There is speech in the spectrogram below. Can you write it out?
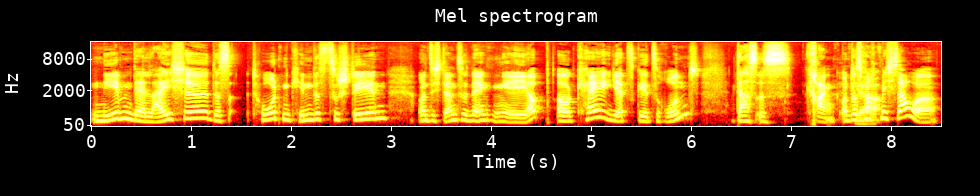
neben der Leiche des toten Kindes zu stehen und sich dann zu denken, ja, okay, jetzt geht's rund, das ist krank und das ja. macht mich sauer.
